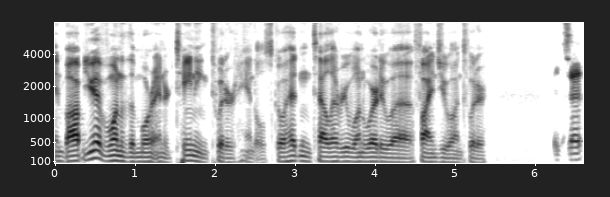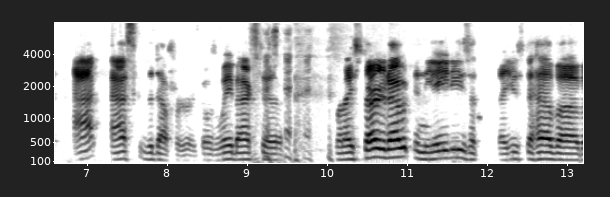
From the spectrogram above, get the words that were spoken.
And Bob, you have one of the more entertaining Twitter handles. Go ahead and tell everyone where to uh, find you on Twitter. It's at at Ask the Duffer. It goes way back to when I started out in the '80s. I used to have a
